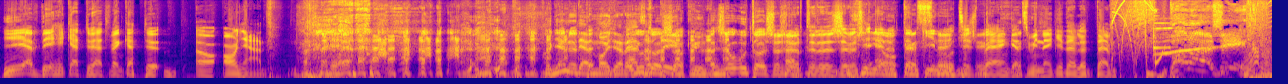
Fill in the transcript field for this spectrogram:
JFDH 272 a anyád. Hogy Minden előtte- magyarázat egy utolsó, az utolsó zsörtönös SMS. Jó, Előttem kínlódsz és beengedsz mindenkit előttem. Balázsék!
